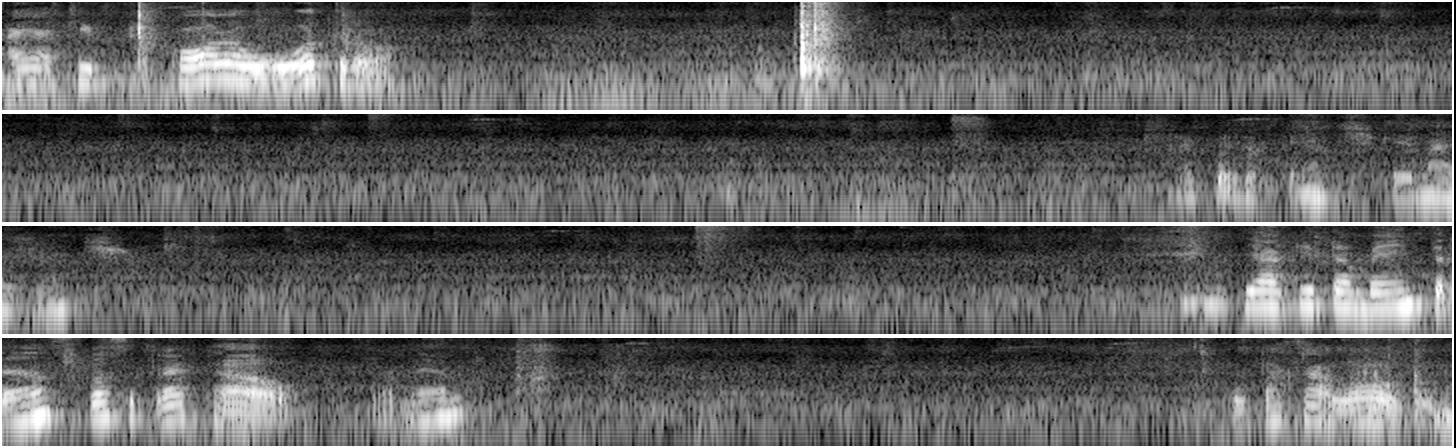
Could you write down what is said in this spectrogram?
Aí aqui cola o outro, ó. coisa quente, queima a gente. E aqui também trans passa pra cá, ó. Tá vendo? Vou passar logo um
